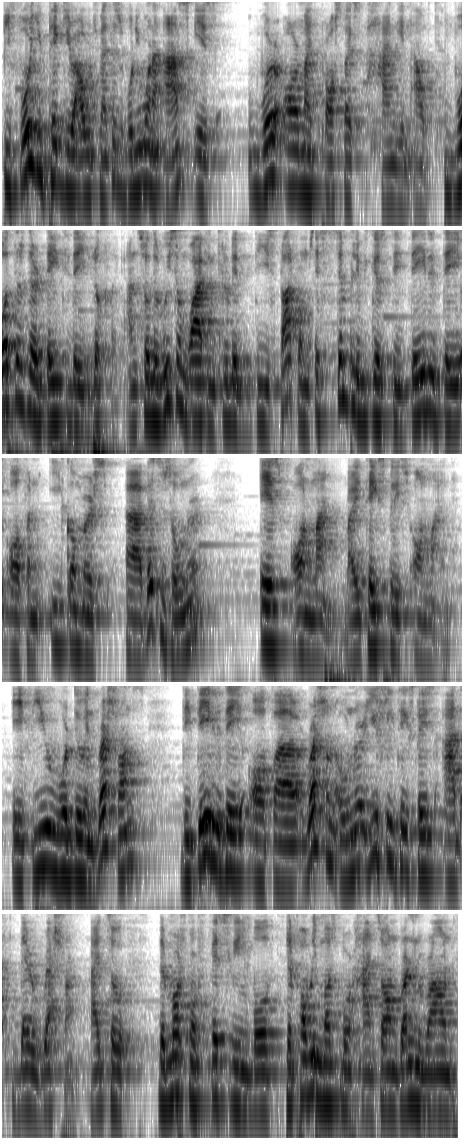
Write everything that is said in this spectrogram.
before you pick your outreach methods, what you want to ask is where are my prospects hanging out? What does their day to day look like? And so the reason why I've included these platforms is simply because the day to day of an e commerce uh, business owner is online, right? It takes place online. If you were doing restaurants, the day-to-day of a restaurant owner usually takes place at their restaurant, right? So they're much more physically involved. They're probably much more hands-on, running around,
